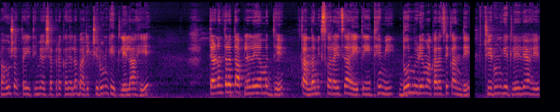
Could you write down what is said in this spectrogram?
पाहू शकता इथे मी अशा प्रकारे याला बारीक चिरून घेतलेला आहे. त्यानंतर आता आपल्याला यामध्ये कांदा मिक्स करायचा आहे. तर इथे मी दोन मिडियम आकाराचे कांदे चिरून घेतलेले आहेत.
